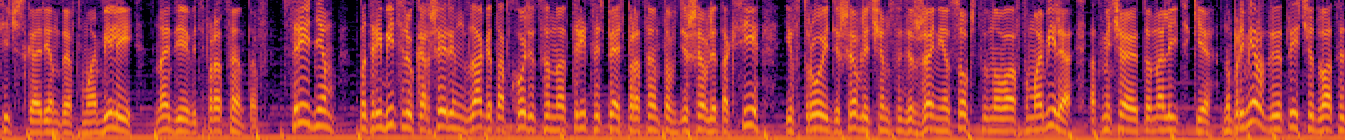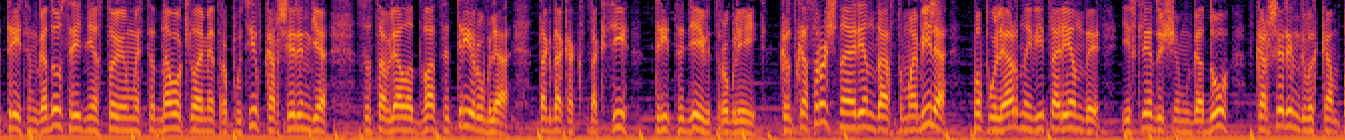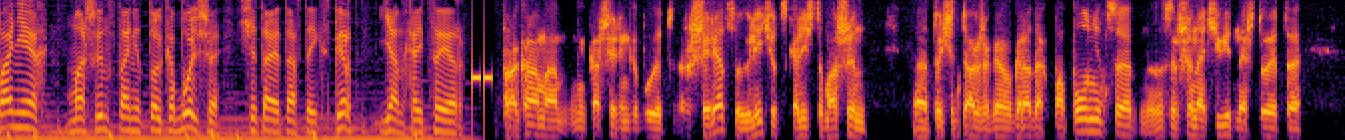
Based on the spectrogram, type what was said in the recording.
классической аренды автомобилей на 9%. В среднем потребителю каршеринг за год обходится на 35% дешевле такси и втрое дешевле, чем содержание собственного автомобиля, отмечают аналитики. Например, в 2023 году средняя стоимость одного километра пути в каршеринге составляла 23 рубля, тогда как в такси 39 рублей. Краткосрочная аренда автомобиля – популярный вид аренды, и в следующем году в каршеринговых компаниях машин станет только больше, считает автоэксперт Ян Хайцер. Программа каршеринга будет расширяться, увеличиваться, количество машин э, точно так же в городах пополнится. Совершенно очевидно, что это, э,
